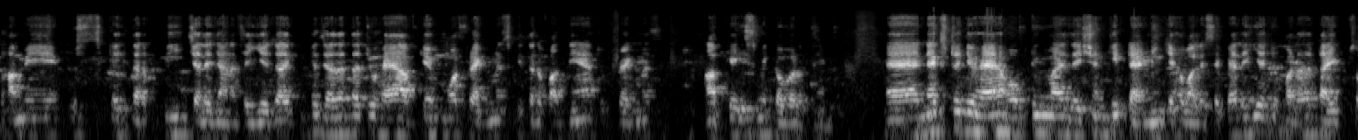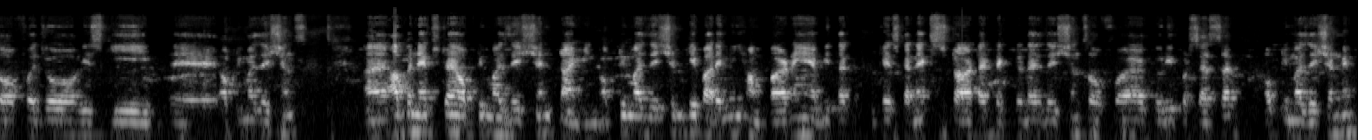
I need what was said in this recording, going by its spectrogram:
तो हमें उसके तरफ़ भी चले जाना चाहिए। क्योंकि ज़्यादातर जो है आपके मोर फ्रेगमेंट्स की तरफ़ आते हैं तो फ्रेगमेंट्स आपके इसमें कवर होते हैं। नेक्स्ट जो है ऑप्टिमाइजेशन की टाइमिंग के हवाले से। पहले ये जो पढ़ा था टाइप्स ऑफ़ जो इसकी ऑप्टिमाइजेशन अब नेक्स्ट है ऑप्टिमाइजेशन टाइमिंग ऑप्टिमाइजेशन के बारे में हम पढ़ रहे हैं अभी तक कि इसका नेक्स्ट स्टार्ट है टेक्टलाइजेशन ऑफ़ क्यूरी प्रोसेसर ऑप्टिमाइजेशन में।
